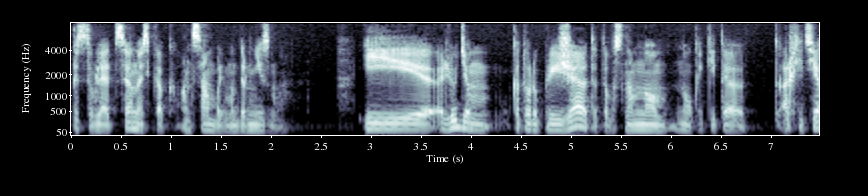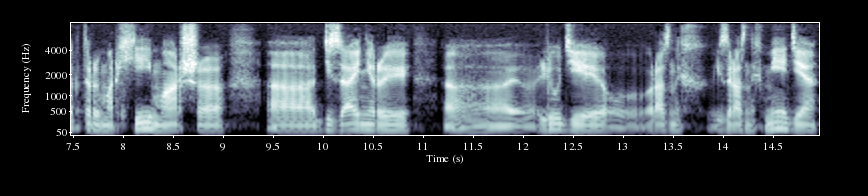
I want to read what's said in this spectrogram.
представляет ценность как ансамбль модернизма. И людям, которые приезжают, это в основном ну, какие-то архитекторы, мархи, марша, э, дизайнеры, люди разных, из разных медиа,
